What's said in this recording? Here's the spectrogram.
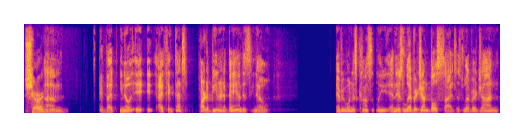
Sure. Um, but you know, it, it, I think that's part of being in a band is you know, everyone is constantly and there's leverage on both sides. There's leverage on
